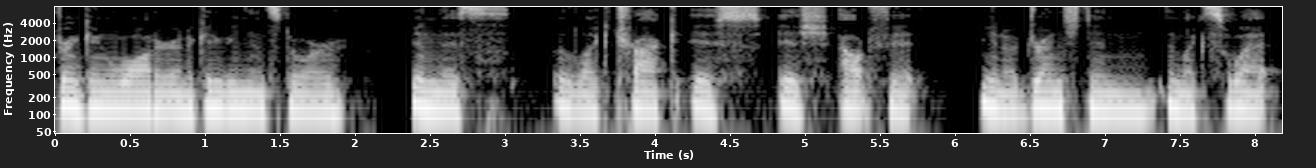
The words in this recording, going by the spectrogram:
drinking water in a convenience store in this like track ish outfit, you know, drenched in in like sweat.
